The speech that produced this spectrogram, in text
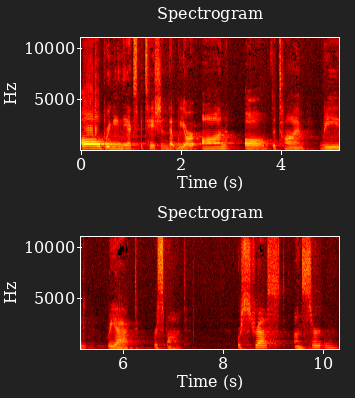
all bringing the expectation that we are on all the time. Read, react, respond. We're stressed, uncertain,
